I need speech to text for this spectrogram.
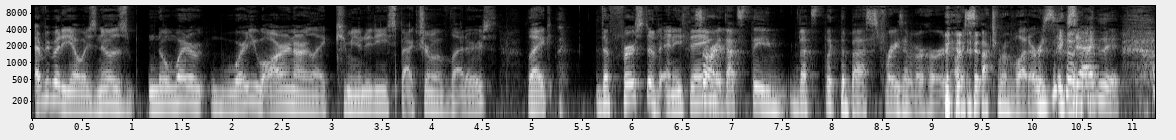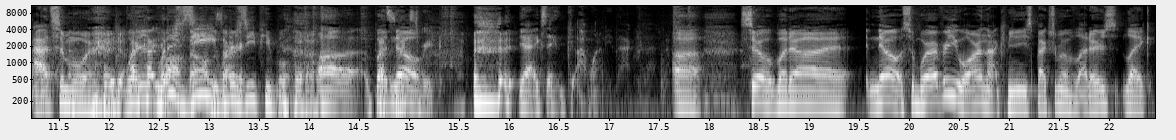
everybody always knows no matter where you are in our like community spectrum of letters, like the first of anything Sorry, that's the that's like the best phrase I've ever heard. Our spectrum of letters. Exactly. Add some more. What, is, what off, is though. Z? What are. Z people? Uh, but That's no. next week. yeah, exactly. I want to be back for that. Uh, so, but uh, no. So wherever you are in that community spectrum of letters, like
